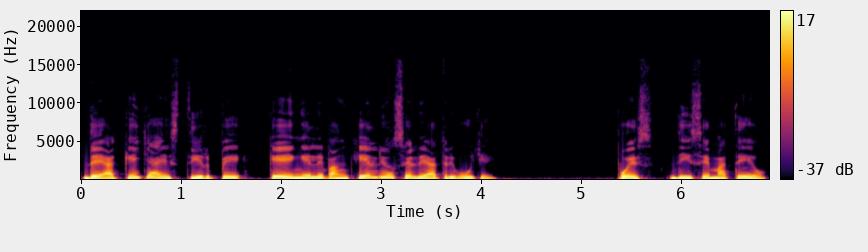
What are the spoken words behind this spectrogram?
de aquella estirpe que en el Evangelio se le atribuye. Pues, dice Mateo,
